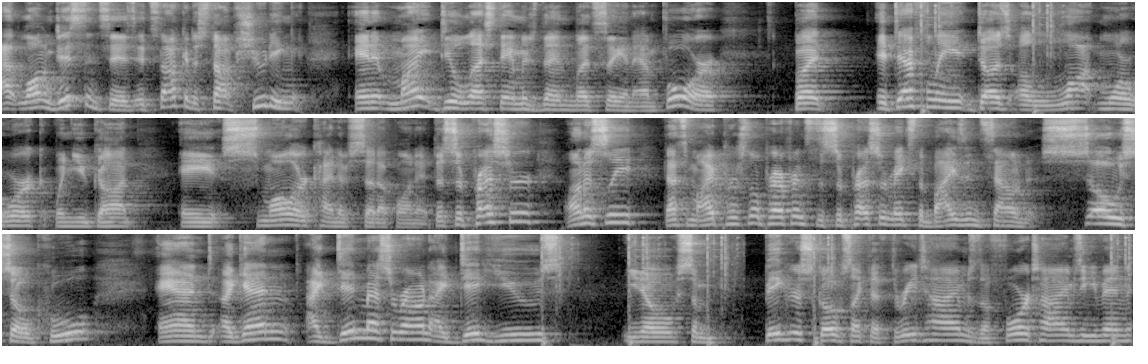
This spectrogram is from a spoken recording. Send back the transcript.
at long distances. It's not going to stop shooting and it might deal less damage than, let's say, an M4, but it definitely does a lot more work when you got a smaller kind of setup on it. The suppressor, honestly, that's my personal preference. The suppressor makes the Bizon sound so, so cool. And again, I did mess around. I did use, you know, some bigger scopes like the three times, the four times even.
